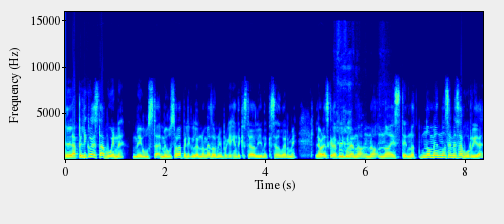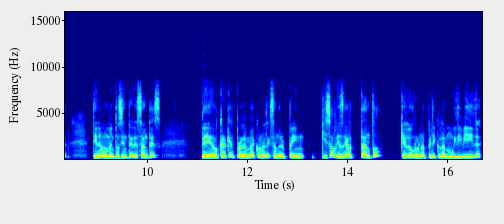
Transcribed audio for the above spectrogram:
La película está buena, me gusta, me gustó la película, no me dormí porque hay gente que está leyendo que se duerme. La verdad es que la película no, no, no, este, no, no, me, no se me hace aburrida, tiene momentos interesantes, pero creo que el problema con Alexander Payne quiso arriesgar tanto que logró una película muy dividida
